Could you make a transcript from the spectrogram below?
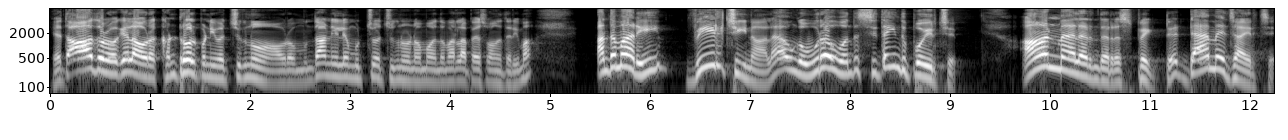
ஏதாவது ஒரு வகையில் அவரை கண்ட்ரோல் பண்ணி வச்சுக்கணும். அவரை முந்தானிலே முச்சு வச்சுக்கணும். நம்ம அந்த மாதிரிலாம் பேசுவாங்க தெரியுமா? அந்த மாதிரி வீழ்ச்சினால் அவங்க உறவு வந்து சிதைந்து போயிடுச்சு ஆண் மேலே இருந்த ரெஸ்பெக்ட் டேமேஜ் ஆயிடுச்சு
